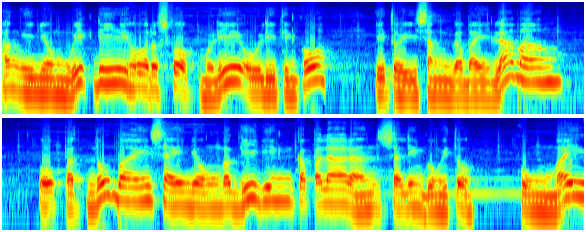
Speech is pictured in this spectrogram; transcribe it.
ang inyong weekly horoscope. Muli, ulitin ko, ito isang gabay lamang o patnubay sa inyong magiging kapalaran sa linggong ito. Kung may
